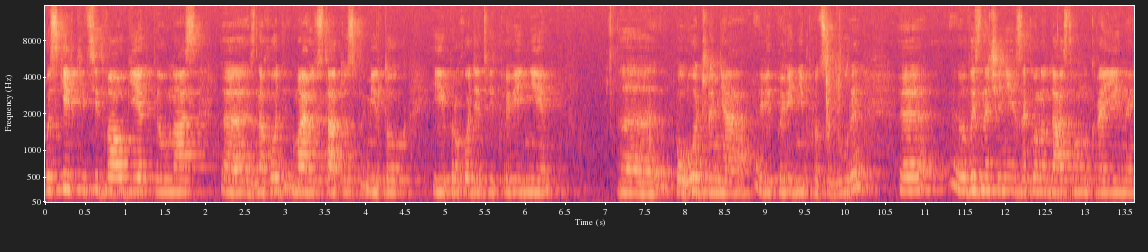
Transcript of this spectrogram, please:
оскільки ці два об'єкти у нас е, мають статус пам'яток і проходять відповідні е, погодження, відповідні процедури, визначені законодавством України.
